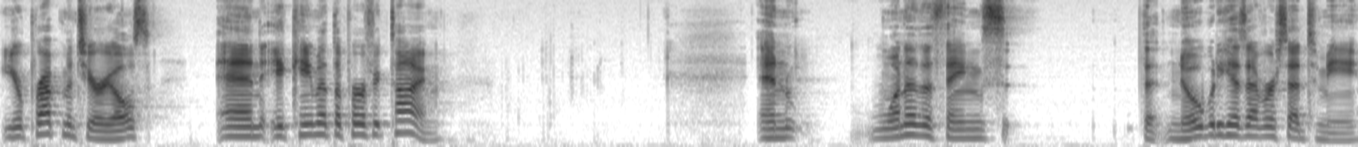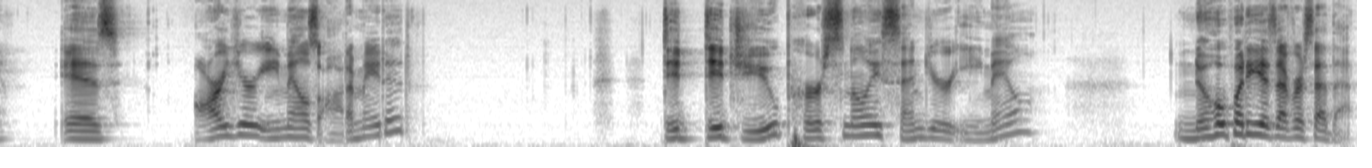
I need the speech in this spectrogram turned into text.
your prep materials and it came at the perfect time. And one of the things that nobody has ever said to me is, "Are your emails automated?" Did did you personally send your email? Nobody has ever said that.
